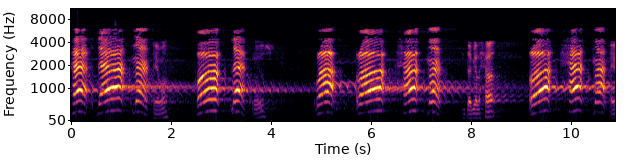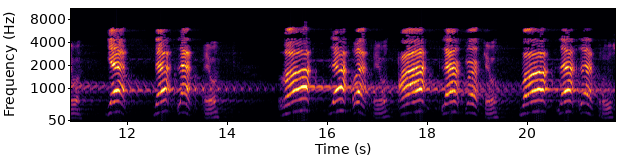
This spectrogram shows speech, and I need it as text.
هدانا. أيوه. قال. terus را رحم انتبه الحاء؟ رحم أيوه. جدل أيوه. غزو أيوه. علم أيوه. ضلل terus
